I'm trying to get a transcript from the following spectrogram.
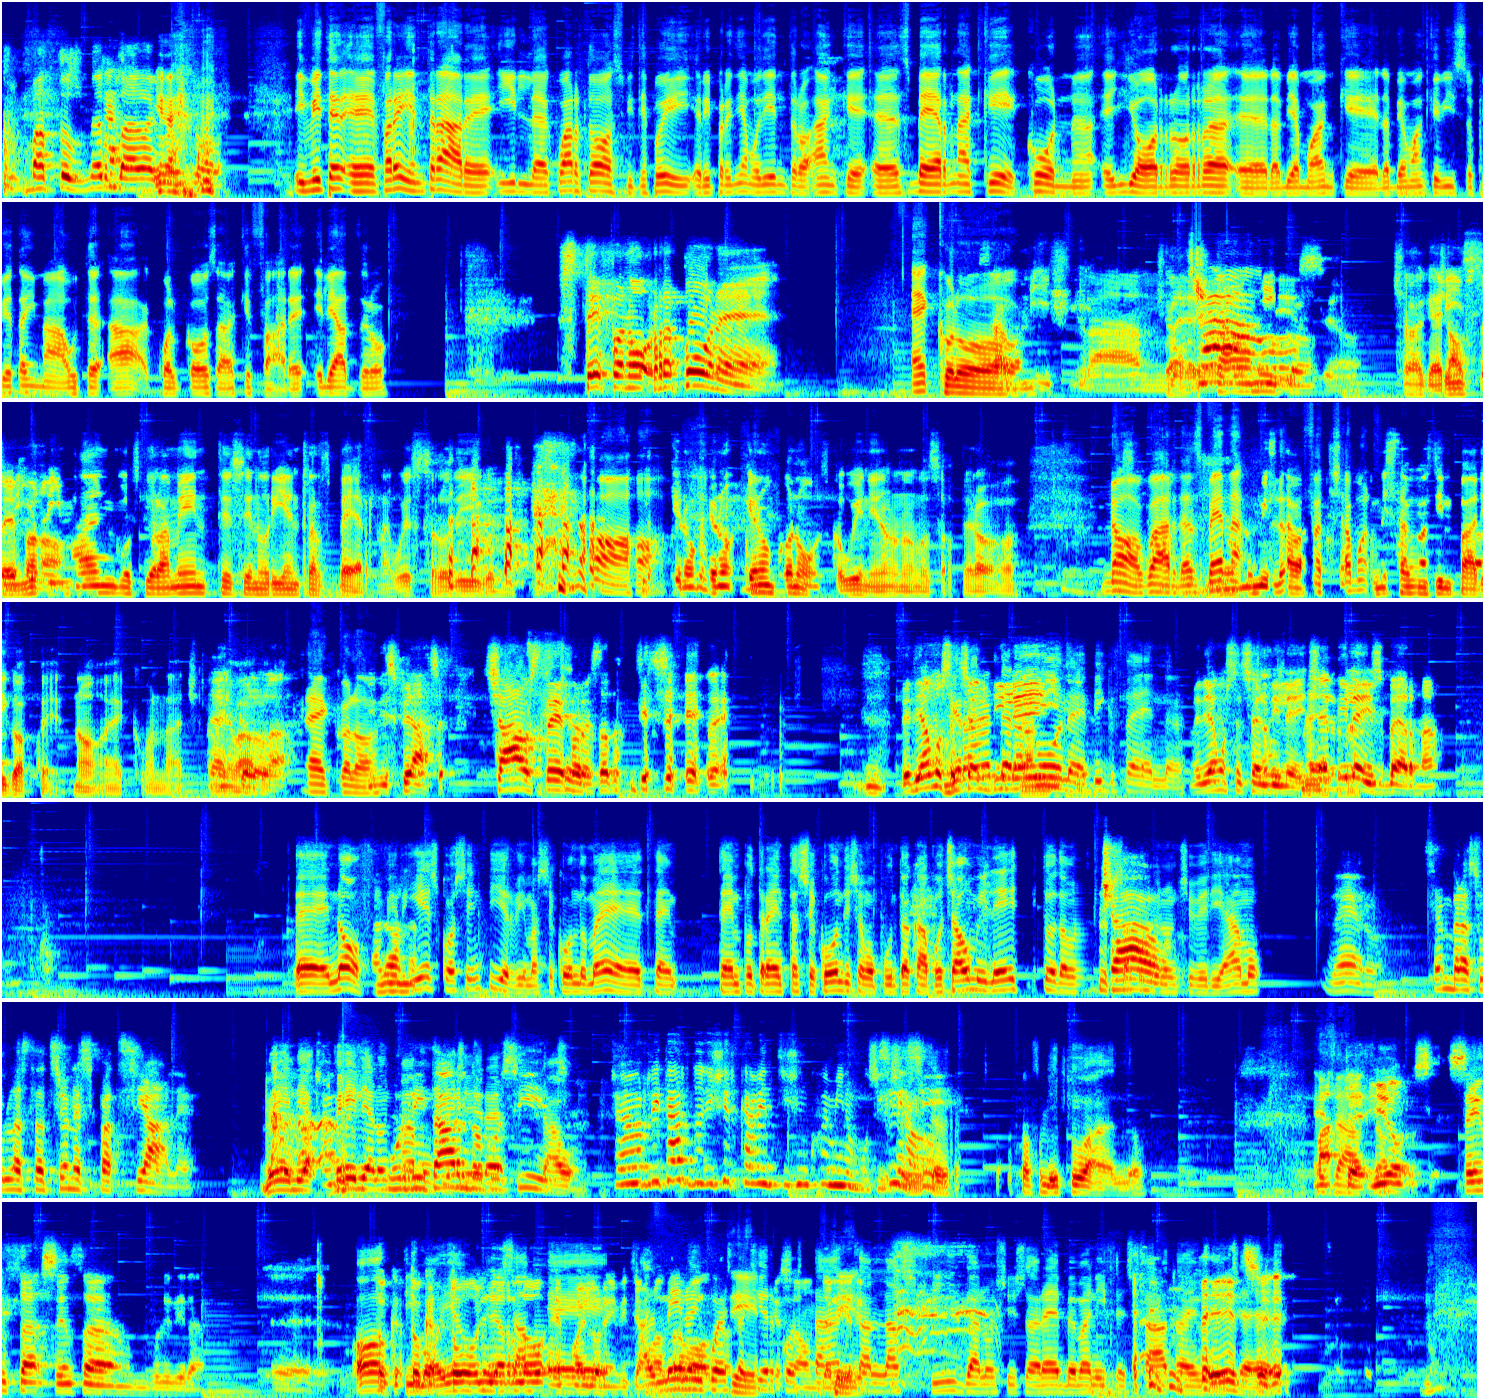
Mi fatto smerdare la console. Invite- eh, farei entrare il quarto ospite, poi riprendiamo dentro anche eh, Sberna che con eh, gli horror, eh, l'abbiamo, anche, l'abbiamo anche visto qui a Time Out, ha qualcosa a che fare. Eleazzaro? Stefano Rapone! Eccolo! Ciao amici. Grande. Ciao. Ciao, amico. Ciao carissimi, io Stefano. rimango solamente se non rientra Sberna, questo lo dico. No! che, non, che non- che non conosco, quindi non, non lo so, però No, guarda, Sberna, Non mi lo- stava- facciamo... non mi stava simpatico a te. No, ecco, mannaggia. Eccolo là. Eccolo. Mi dispiace. Ciao Stefano, è stato un piacere. Vediamo se c'è il Grande delay. Ramone, big fan. Vediamo se c'è il delay. C'è il delay, Sberna? Eh, no, Madonna. riesco a sentirvi, ma secondo me è tem- tempo 30 secondi, siamo punto a capo. Ciao Miletto, da un Ciao. sacco che non ci vediamo. Vero. Sembra sulla stazione spaziale. Velia, Velia non un ciao, ritardo piacere. così. Ciao. C'è un ritardo di circa 25 minuti. Sì, però. sì. Sto fluttuando. Ma Esatto. cioè, io senza, senza voglio dire, eh, tocca, Ottimo, tocca toglierlo pensavo e poi lo reinvitiamo Almeno in questa Sì, un circostanza la sfiga non si sarebbe manifestata invece. Invece,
